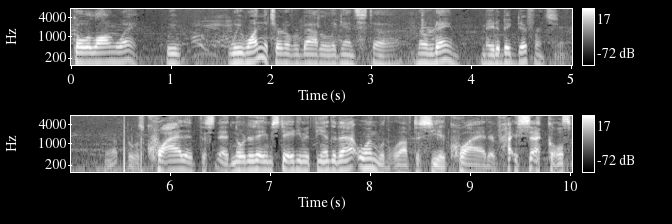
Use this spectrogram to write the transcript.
go a long way. We we won the turnover battle against uh, Notre Dame. Made a big difference. Yep, it was quiet at, the, at Notre Dame Stadium at the end of that one. Would love to see it quiet at Rice Eccles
